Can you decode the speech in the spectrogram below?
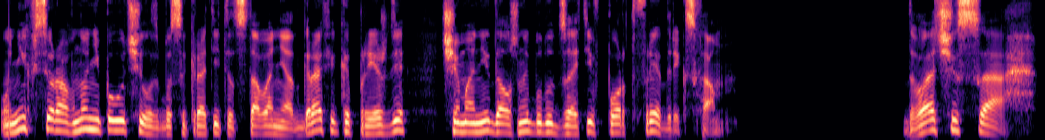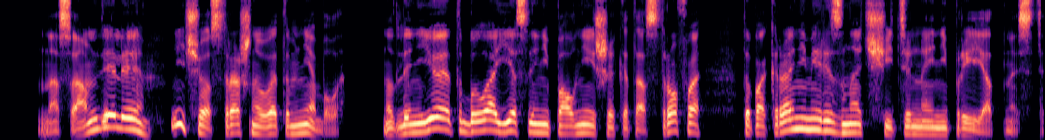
у них все равно не получилось бы сократить отставание от графика прежде, чем они должны будут зайти в порт Фредриксхам. Два часа. На самом деле, ничего страшного в этом не было но для нее это была, если не полнейшая катастрофа, то, по крайней мере, значительная неприятность.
